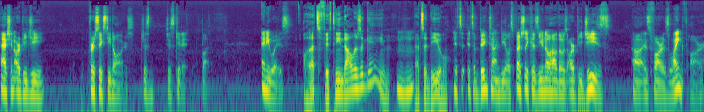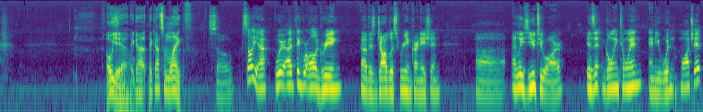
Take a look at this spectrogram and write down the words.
action rpg for $60 just just get it but anyways Oh, that's fifteen dollars a game. Mm-hmm. That's a deal. it's it's a big time deal especially because you know how those rpgs uh, as far as length are Oh yeah, So- they got they got some length. So so yeah, we're I think we're all agreeing uh, this jobless reincarnation, uh, at least you two are, isn't going to win, and you wouldn't watch it,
